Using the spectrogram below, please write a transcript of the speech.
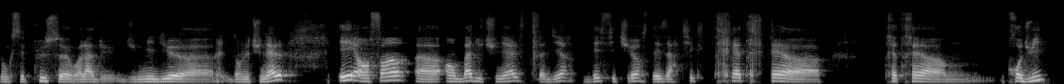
Donc, c'est plus euh, voilà, du, milieu euh, dans le tunnel. Et enfin, euh, en bas du tunnel, c'est-à-dire des features, des articles très, très, très, très produits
